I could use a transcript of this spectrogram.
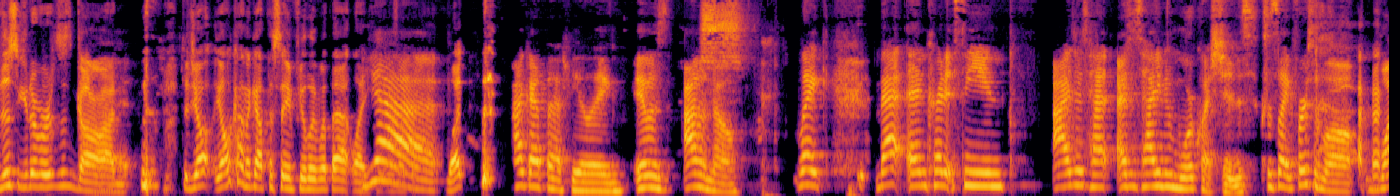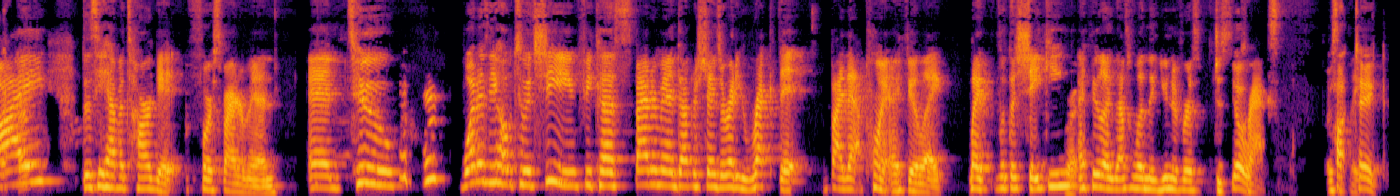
this universe is gone. Did y'all y'all kind of got the same feeling with that? Like, was like, yeah. what? I got that feeling. It was I don't know. Like that end credit scene, I just had I just had even more questions. Cause like, first of all, why does he have a target for Spider-Man? And two, what does he hope to achieve? Because Spider-Man Doctor Strange already wrecked it by that point, I feel like. Like with the shaking, Right. I feel like that's when the universe just Yo, cracks. Or Hot something. take:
